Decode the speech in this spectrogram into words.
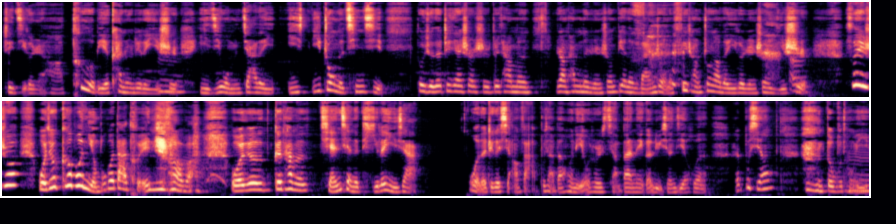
这几个人哈特别看重这个仪式，以及我们家的一一众的亲戚都觉得这件事儿是对他们让他们的人生变得完整的非常重要的一个人生仪式，所以说我就胳膊拧不过大腿，你知道吧？我就跟他们浅浅的提了一下。我的这个想法不想办婚礼，我说想办那个旅行结婚，说不行，都不同意。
